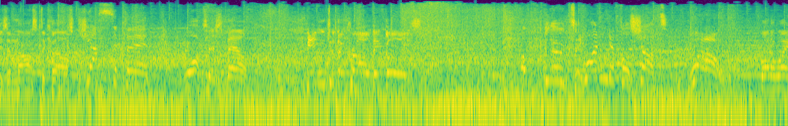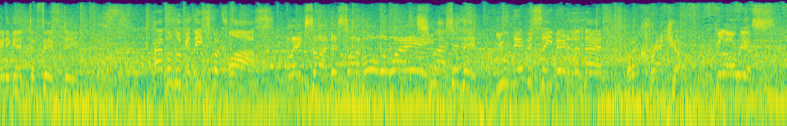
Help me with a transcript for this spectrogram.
This is a masterclass. Just superb. What a spell. Into the crowd it goes. A beauty. Wonderful shot. Wow. What a way to get to 50. Have a look at this for class. Legside this time all the way. Smashes it. You never see better than that. What a cracker. Glorious.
